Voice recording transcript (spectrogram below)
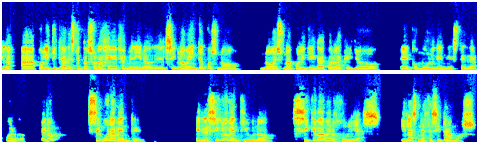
la, política de este personaje femenino del siglo XX, pues no, no es una política con la que yo comulgue ni esté de acuerdo. Pero seguramente en el siglo XXI sí que va a haber Julias y las necesitamos.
